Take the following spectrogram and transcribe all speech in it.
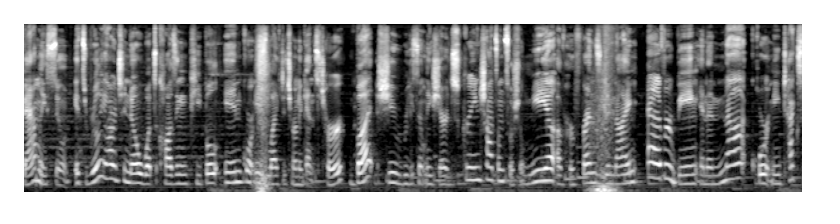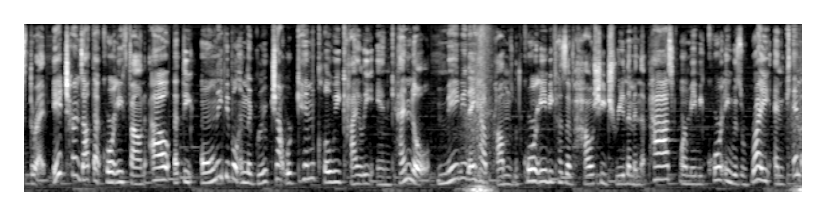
family soon. It's really hard to know what's causing people in Kourtney's life to turn against her, but she recently shared screenshots on social media of her friends denying ever being in a not Kourtney text thread. It turns out that Kourtney found out that the only people in the group chat were Kim, Khloé, Kylie, and Kendall. Maybe they have problems with Kourtney because of how she treated them in the past, or maybe Kourtney was right and Kim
